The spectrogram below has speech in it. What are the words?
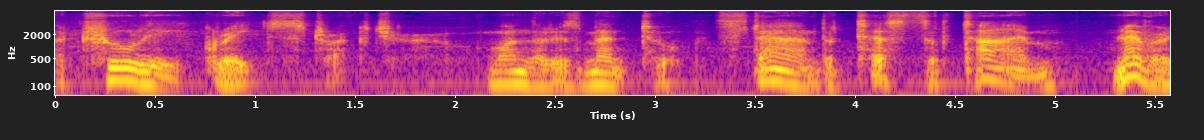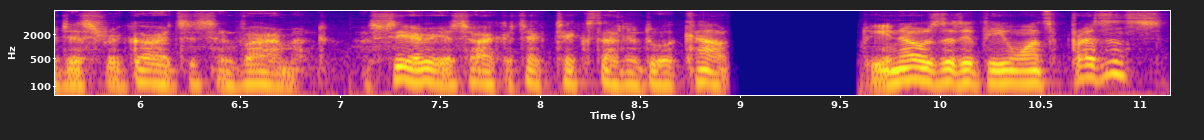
A truly great structure, one that is meant to stand the tests of time, never disregards its environment. A serious architect takes that into account. He knows that if he wants presence,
